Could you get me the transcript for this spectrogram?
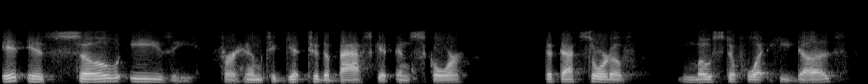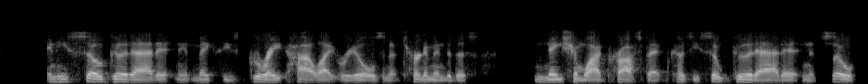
It is so easy for him to get to the basket and score that that's sort of most of what he does. And he's so good at it and it makes these great highlight reels and it turned him into this nationwide prospect because he's so good at it and it's so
